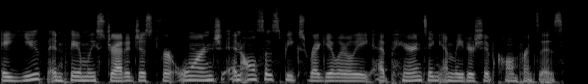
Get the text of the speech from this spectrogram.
a youth and family strategist for Orange and also speaks regularly at parenting and leadership conferences.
